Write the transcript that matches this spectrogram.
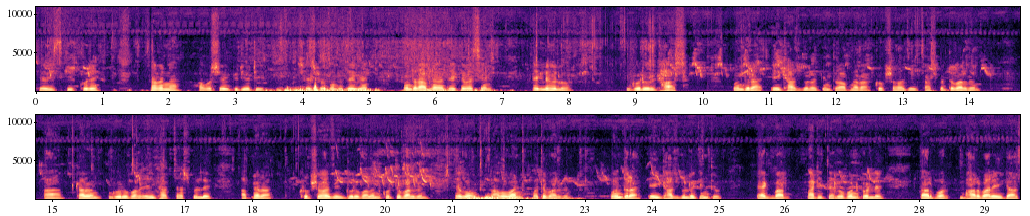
কেউ স্কিপ করে যাবেন না, অবশ্যই ভিডিওটি শেষ পর্যন্ত দেখবেন। বন্ধুরা, আপনারা দেখতে পাচ্ছেন, এগুলো হলো গরুর ঘাস। বন্ধুরা, এই ঘাসগুলো কিন্তু আপনারা খুব সহজেই চাষ করতে পারবেন। কারণ গরু পালন এই ঘাস চাষ করলে আপনারা খুব সহজেই গরু পালন করতে পারবেন এবং লাভবান হতে পারবেন। বন্ধুরা এই ঘাসগুলো কিন্তু একবার মাটিতে রোপণ করলে তারপর বারবার এই গাছ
